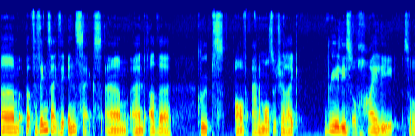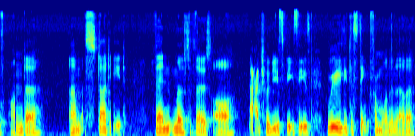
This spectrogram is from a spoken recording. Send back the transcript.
Um, but for things like the insects um, and other groups of animals which are like really sort of highly sort of under um, studied, then most of those are actual new species, really distinct from one another,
